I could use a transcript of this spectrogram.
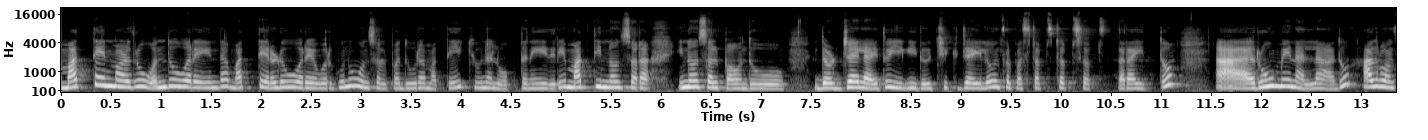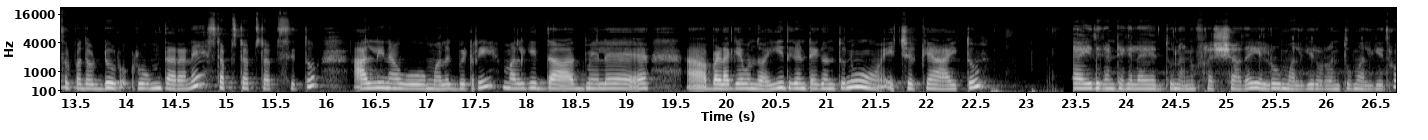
ಮತ್ತೇನು ಮಾಡಿದ್ರು? ಒಂದೂವರೆಯಿಂದ ಮತ್ತೆ ಎರಡೂವರೆ ಗಂಟೆವರೆಗೂ ಒಂದು ಸ್ವಲ್ಪ ದೂರ ಮತ್ತೆ ಕ್ಯೂನಲ್ಲಿ ಹೋಗ್ತಾನೇ ಇದ್ದೀರಿ. ಮತ್ತೆ ಇನ್ನೊಂದು ಸರ, ಇನ್ನೊಂದು ಸ್ವಲ್ಪ ಒಂದು ದೊಡ್ಡ ಜೈಲ್ ಆಯಿತು. ಈಗ ಇದು ಚಿಕ್ಕ ಜೈಲು ಒಂದು ಸ್ವಲ್ಪ ಸ್ಟಪ್ ಸ್ಟಪ್ ಸ್ಟಪ್ಸ್ ಥರ ಇತ್ತು. ರೂಮ್ ಏನಲ್ಲ ಅದು, ಆದರೂ ಒಂದು ಸ್ವಲ್ಪ ದೊಡ್ಡ ರೂಮ್ ಥರನೇ ಸ್ಟಪ್ ಸ್ಟಪ್ ಸ್ಟಪ್ಸ್ ಇತ್ತು. ಅಲ್ಲಿ ನಾವು ಮಲಗಿಬಿಟ್ರಿ. ಮಲಗಿದ್ದಾದಮೇಲೆ ಬೆಳಗ್ಗೆ ಒಂದು ಐದು ಗಂಟೆಗಂತೂ ಎಚ್ಚರಿಕೆ ಆಯಿತು. ಐದು ಗಂಟೆಗೆಲ್ಲ ಎದ್ದು ನಾನು ಫ್ರೆಶ್ ಆದೆ. ಎಲ್ಲರೂ ಮಲಗಿರೋರಂತೂ ಮಲಗಿದ್ರು.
